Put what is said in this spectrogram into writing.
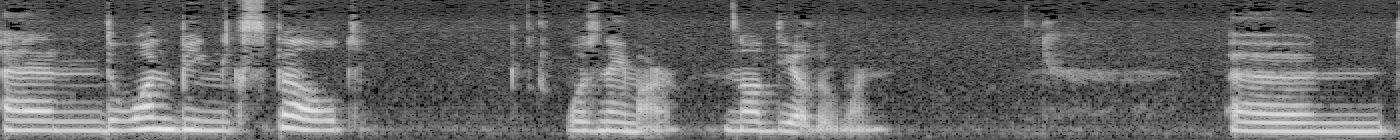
and the one being expelled was Neymar, not the other one. And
